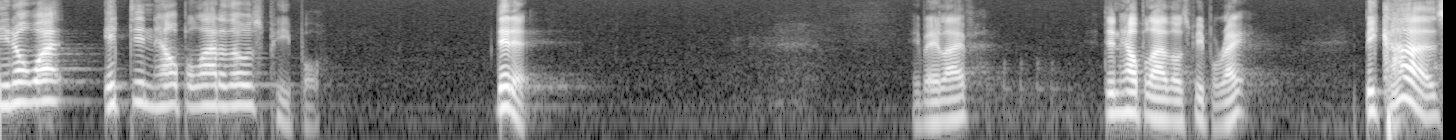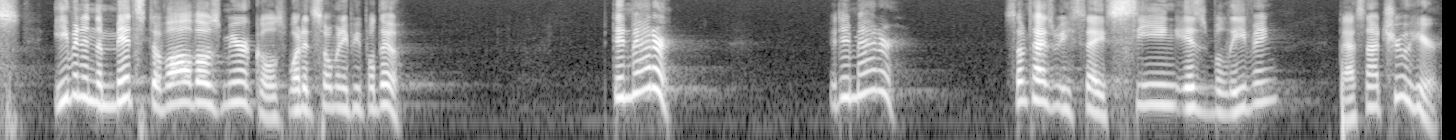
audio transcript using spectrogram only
you know what? It didn't help a lot of those people. Did it? Anybody alive? Didn't help a lot of those people, right? Because even in the midst of all those miracles, what did so many people do? It didn't matter. It didn't matter. Sometimes we say seeing is believing. That's not true here.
